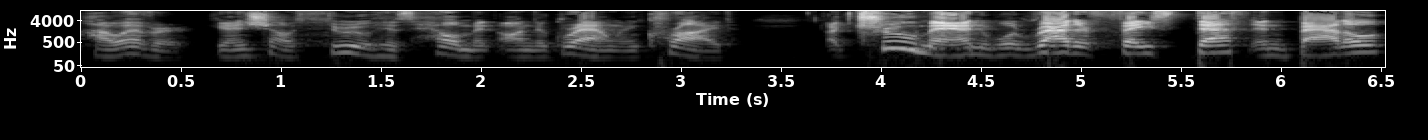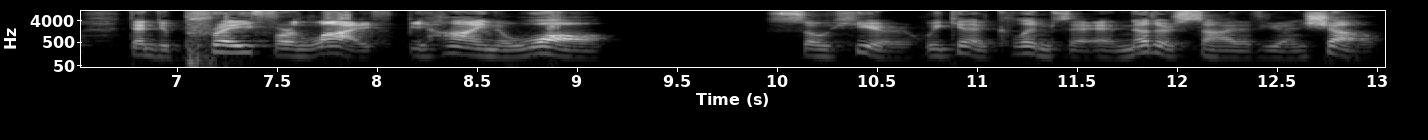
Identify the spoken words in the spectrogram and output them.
However, Yuan Shao threw his helmet on the ground and cried, a true man would rather face death in battle than to pray for life behind a wall. So here, we get a glimpse at another side of Yuan Shao.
